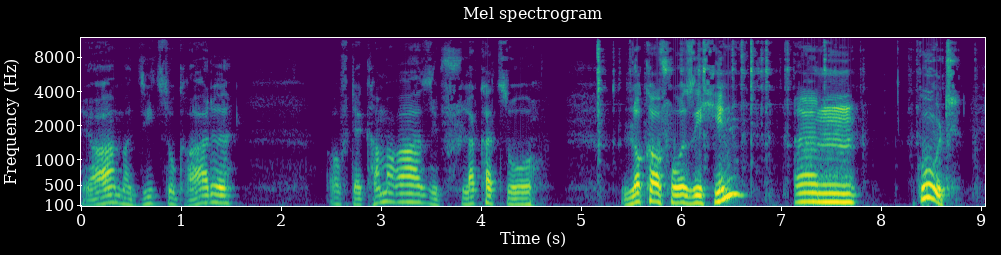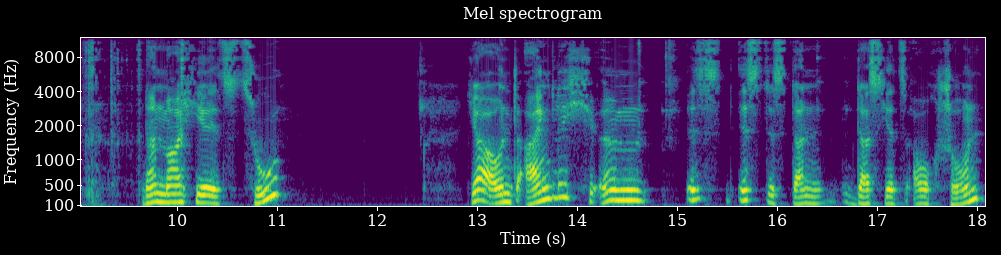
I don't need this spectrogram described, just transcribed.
Ja, man sieht so gerade auf der Kamera, sie flackert so locker vor sich hin. Ähm, gut, dann mache ich hier jetzt zu. Ja, und eigentlich ähm, ist, ist es dann das jetzt auch schon.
